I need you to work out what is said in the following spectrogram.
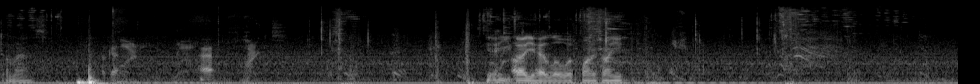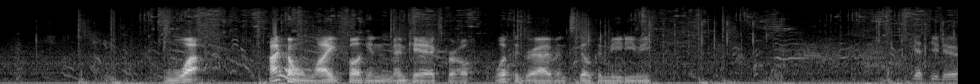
dumbass. Okay. Alright. Yeah, you thought you had a little whip punish on you. What? I don't like fucking MKX, bro. What the grab and still could meaty me. Yes, you do.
